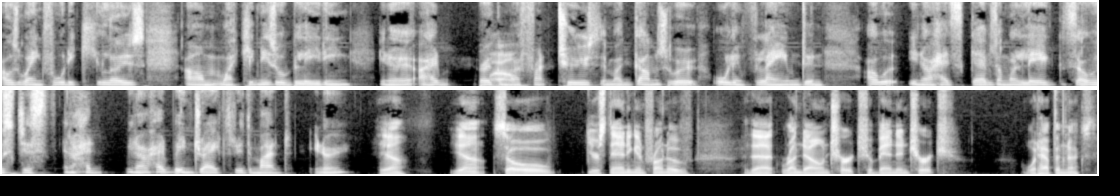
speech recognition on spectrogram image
I was weighing 40 kilos. Um, my kidneys were bleeding. You know, I had broken Wow. my front tooth and my gums were all inflamed and I would, you know, I had scabs on my legs. I was just, and I had, you know, I had been dragged through the mud, you know. Yeah. Yeah. So you're standing in front of that rundown church, abandoned church. What happened next?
